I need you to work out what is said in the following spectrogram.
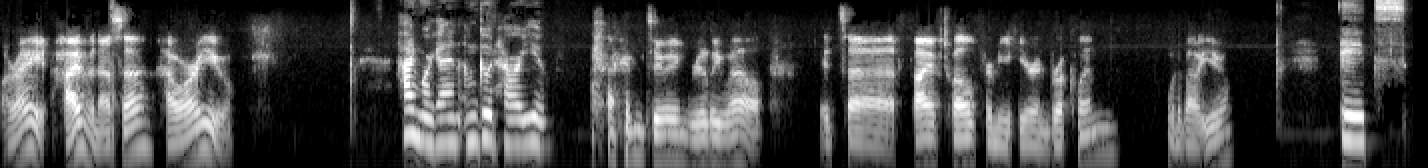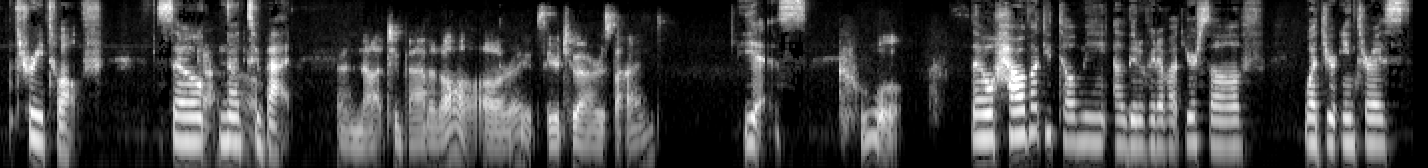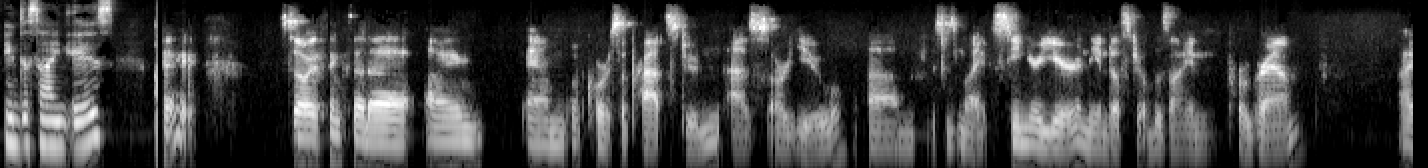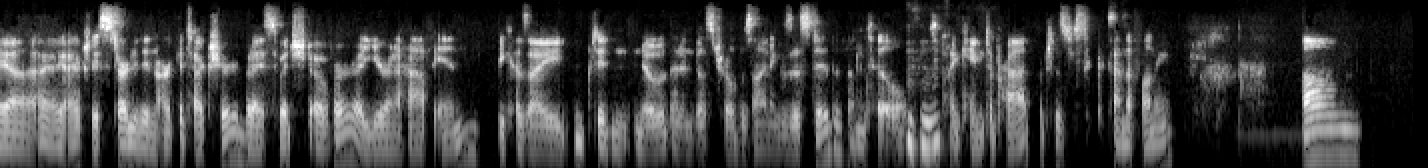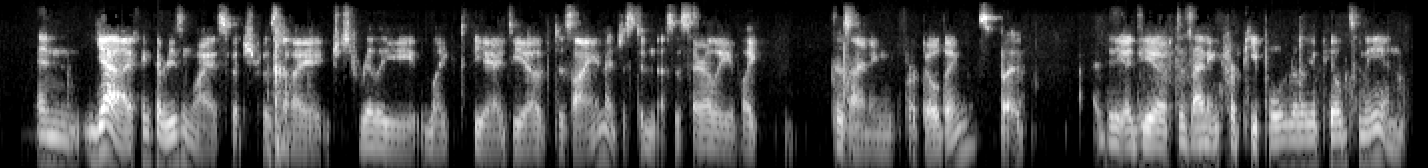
All right. Hi, Vanessa. How are you? Hi, Morgan. I'm good. How are you? I'm doing really well. It's uh 5:12 for me here in Brooklyn. What about you? It's 3:12. So, not Oh, too bad. and not too bad at all. All right. So you're two hours behind. Yes. Cool. So, how about you tell me a little bit about yourself, what your interest in design is? Okay. So I think that uh, I am, of course, a Pratt student, as are you. Um, this is my senior year in the industrial design program. I, uh, I actually started in architecture, but I switched over a year and a half in because I didn't know that industrial design existed until hmm I came to Pratt, which is just kind of funny. Um, and yeah, I think the reason why I switched was that I just really liked the idea of design. I just didn't necessarily like designing for buildings, but the idea of designing for people really appealed to me. And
